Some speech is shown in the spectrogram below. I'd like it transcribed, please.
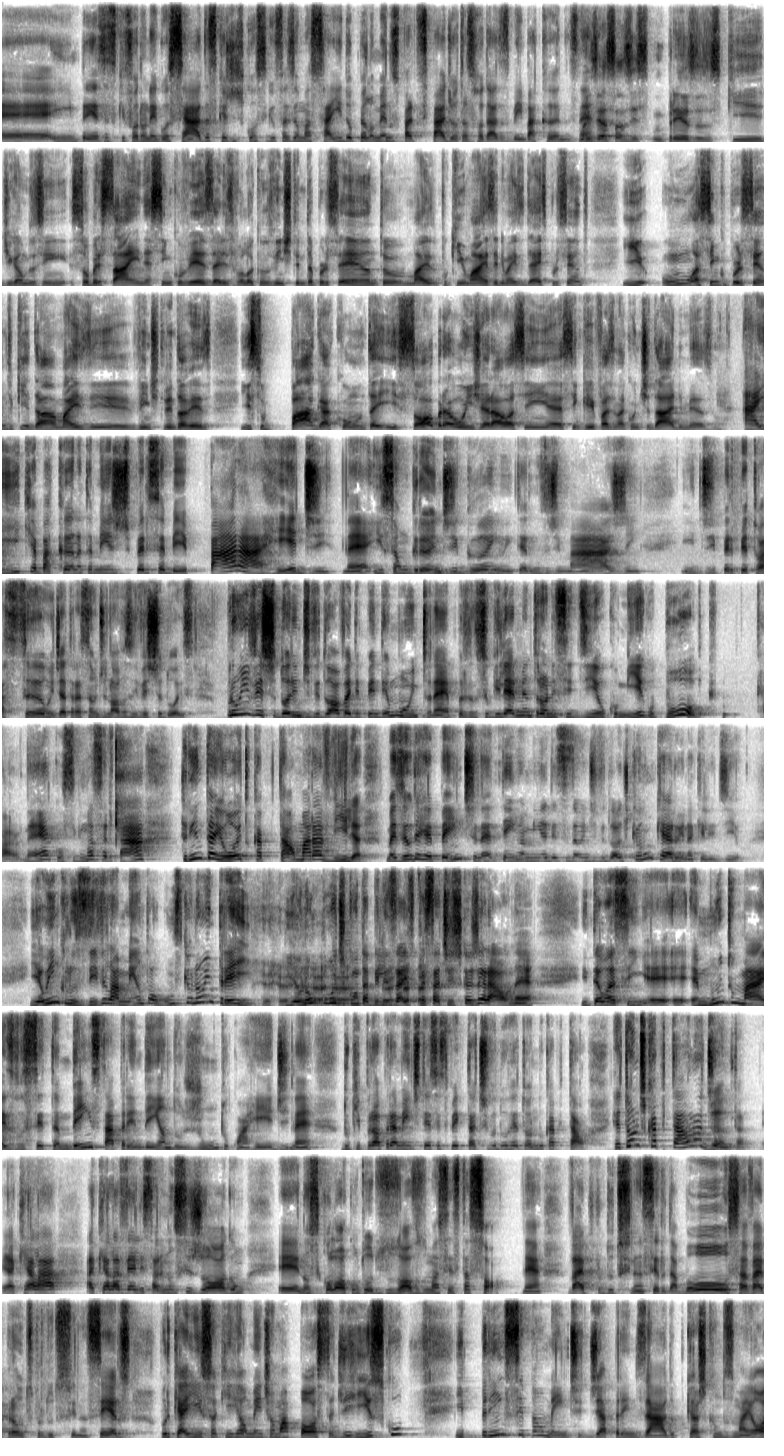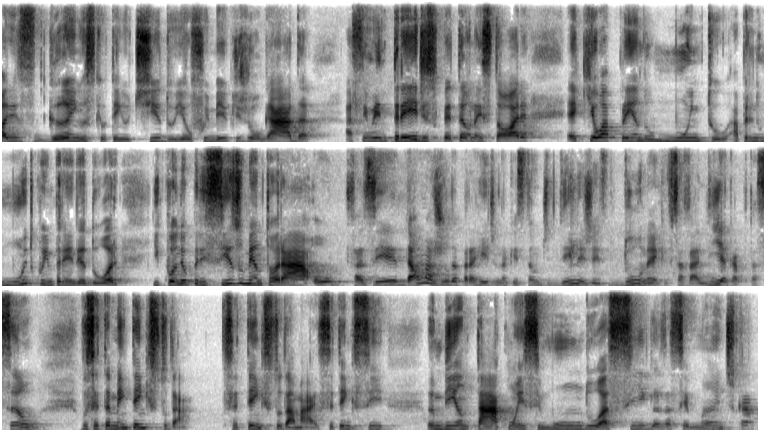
É, em empresas que foram negociadas que a gente conseguiu fazer uma saída ou pelo menos participar de outras rodadas bem bacanas, né? Mas essas empresas que, digamos assim, sobressaem, né? Cinco vezes, ali você falou que uns 20, 30%, mais, um pouquinho mais, ali mais 10%, e 1 a 5% que dá mais de 20, 30 vezes. Isso paga a conta e sobra ou em geral, assim, é assim que fazendo a quantidade mesmo? Aí que é bacana também a gente perceber. Para a rede, né? Isso é um grande ganho em termos de imagem, e de perpetuação e de atração de novos investidores. Para o investidor individual vai depender muito, né? Por exemplo, se o Guilherme entrou nesse deal comigo, pô, cara, né? Conseguimos acertar 38 capital, maravilha. Mas eu, de repente, né, tenho a minha decisão individual de que eu não quero ir naquele deal. E eu, inclusive, lamento alguns que eu não entrei. E eu não pude contabilizar isso para estatística geral, né? Então, assim, é, é, é, muito mais você também estar aprendendo junto com a rede, né? Do que propriamente ter essa expectativa do retorno do capital. Retorno de capital não adianta. É aquela, aquela velha história. Não se jogam, é, não se colocam todos os ovos numa cesta só. Né? Vai para o produto financeiro da bolsa, vai para outros produtos financeiros, porque aí isso aqui realmente é uma aposta de risco e principalmente de aprendizado, porque eu acho que um dos maiores ganhos que eu tenho tido, e eu fui meio que jogada assim, eu entrei de supetão na história, é que eu aprendo muito, aprendo muito com o empreendedor e quando eu preciso mentorar ou fazer, dar uma ajuda para a rede na questão de diligence, do, né, que você avalia a captação, você também tem que estudar. Você tem que estudar mais, você tem que se ambientar com esse mundo, as siglas, a semântica,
